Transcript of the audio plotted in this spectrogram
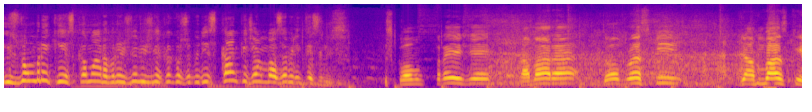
İzdombreki Eskamara Brejne Vijne Kakosu Pilis kanki Canbaz'la birliktesiniz. Skomtreje, Kamara, Dobroski, Cambaski.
